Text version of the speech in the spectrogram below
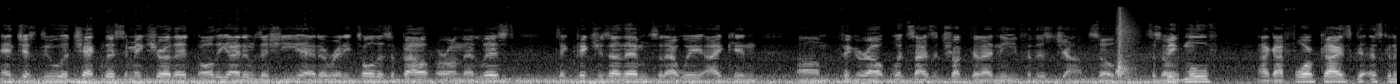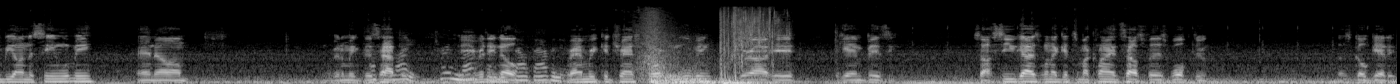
and just do a checklist and make sure that all the items that she had already told us about are on that list. Take pictures of them so that way I can um, figure out what size of truck that I need for this job. So it's a so, big move. I got four guys that's going to be on the scene with me, and um, we're going to make this happen. Turn you already know. Ramrican Transport Moving. We're out here getting busy. So I'll see you guys when I get to my client's house for this walkthrough. Let's go get it.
